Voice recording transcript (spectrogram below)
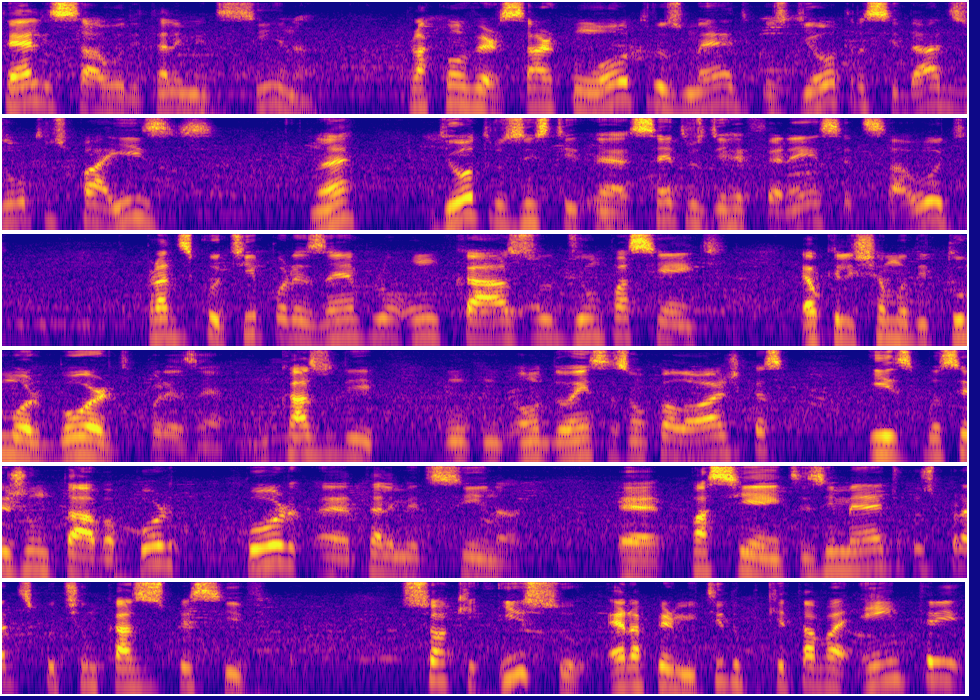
telesaúde e telemedicina para conversar com outros médicos de outras cidades, outros países, né? de outros eh, centros de referência de saúde, para discutir, por exemplo, um caso de um paciente. É o que eles chamam de tumor board, por exemplo, um caso de um- um- doenças oncológicas, e você juntava por, por eh, telemedicina eh, pacientes e médicos para discutir um caso específico. Só que isso era permitido porque estava entre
